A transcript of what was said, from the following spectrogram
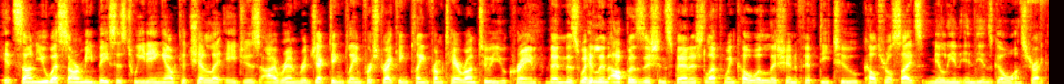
Hits on U.S. Army bases tweeting out Coachella ages. Iran rejecting blame for striking plane from Tehran to Ukraine. Venezuelan opposition Spanish left wing coalition 52 cultural sites. Million Indians go on strike.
